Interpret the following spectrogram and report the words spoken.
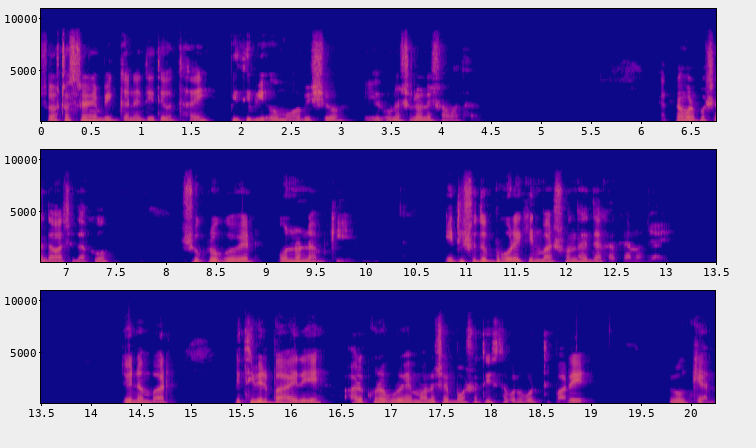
ষষ্ঠ শ্রেণির বিজ্ঞানের দ্বিতীয় অধ্যায়, পৃথিবী ও মহাবিশ্ব এর অনুশীলনের সমাধান। এক নম্বর প্রশ্ন দেওয়া আছে, দেখো, শুক্র গ্রহের অন্য নাম কি? এটি শুধু ভোরে কিংবা সন্ধ্যায় দেখা কেন যায়? দুই নম্বর, পৃথিবীর বাইরে আর কোনো গ্রহে মানুষের বসতি স্থাপন করতে পারে এবং কেন?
